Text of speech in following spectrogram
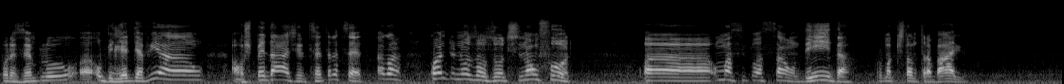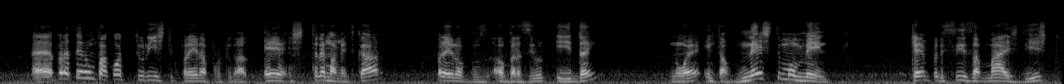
por exemplo, o bilhete de avião, a hospedagem, etc, etc. Agora, quanto nós aos outros, se não for ah, uma situação de ida por uma questão de trabalho, é, para ter um pacote turístico para ir a Portugal é extremamente caro, para ir ao, ao Brasil, idem, não é? Então, neste momento, quem precisa mais disto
